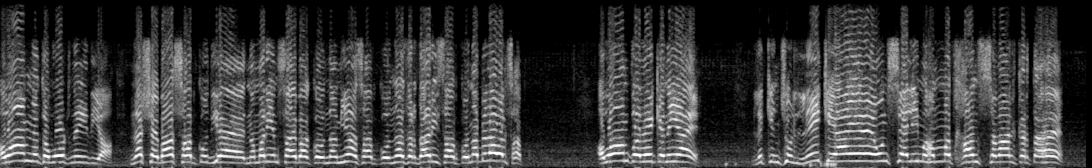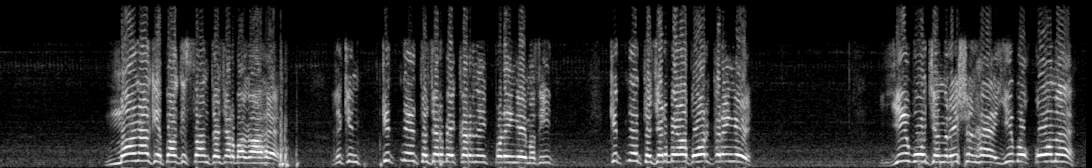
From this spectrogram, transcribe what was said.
अवाम ने तो वोट नहीं दिया। न शहबाज साहब को दिया है, न मरियम साहिबा को, न मियाँ साहब को, न जरदारी साहब को, न बिलावल साहब को। अवाम तो लेके नहीं आए। लेकिन जो लेके आए हैं, उनसे अली मोहम्मद खान सवाल करता है, माना कि पाकिस्तान तजर्बागाह है। लेकिन कितने तजर्बे करने पड़ेंगे मजीद? कितने तजर्बे आप और करेंगे? ये वो जनरेशन है, ये वो कौम है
